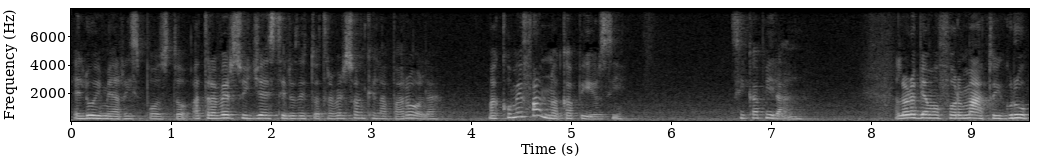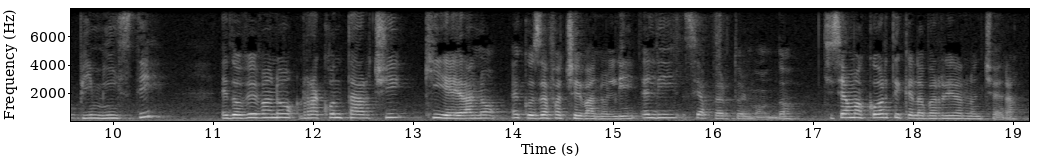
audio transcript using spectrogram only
E lui mi ha risposto attraverso i gesti, gli ho detto attraverso anche la parola ma come fanno a capirsi? Si capiranno. Allora abbiamo formato i gruppi misti e dovevano raccontarci chi erano e cosa facevano lì e lì si è aperto il mondo. Ci siamo accorti che la barriera non c'era.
